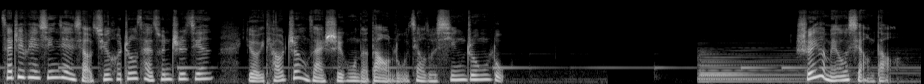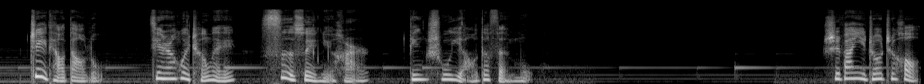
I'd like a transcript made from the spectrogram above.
在这片新建小区和周蔡村之间，有一条正在施工的道路，叫做兴中路。谁也没有想到，这条道路竟然会成为四岁女孩丁书瑶的坟墓。事发一周之后，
